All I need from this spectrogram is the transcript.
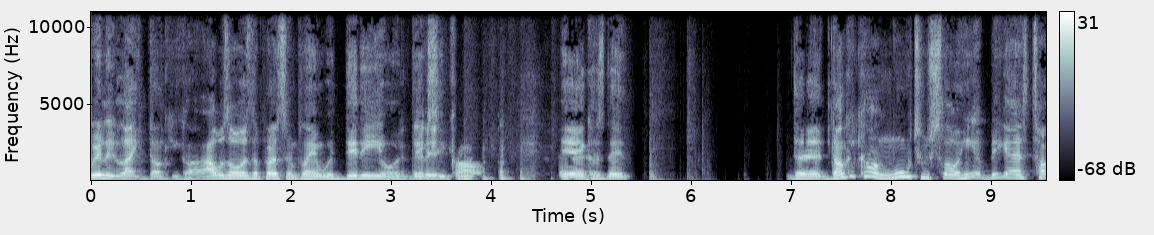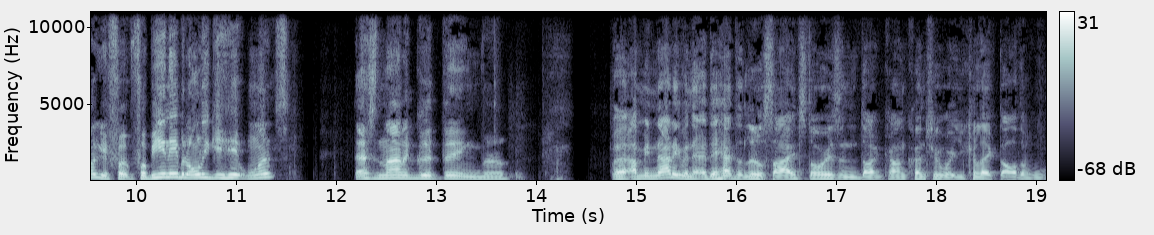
really like Donkey Kong. I was always the person playing with Diddy or Diddy. Dixie Kong. yeah, because they the Donkey Kong moved too slow. He a big ass target for for being able to only get hit once. That's not a good thing, bro. Well, I mean, not even that. They had the little side stories in Donkey Kong Country where you collect all the.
